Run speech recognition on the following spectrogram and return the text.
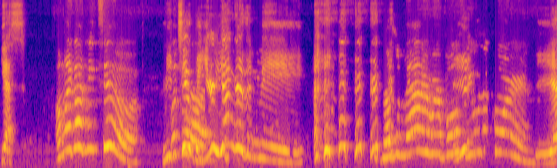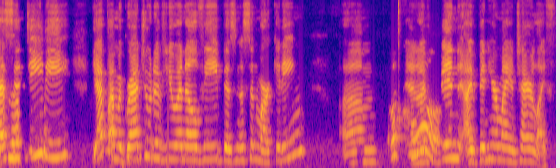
Yes, Oh my god, me too. me Look too, but you're younger than me. Doesn't matter. We're both Yeah. unicorns. Yes, indeedy. Yep, I'm a graduate of UNLV Business and Marketing, um, Oh, and cool. I've been I've been here my entire life.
